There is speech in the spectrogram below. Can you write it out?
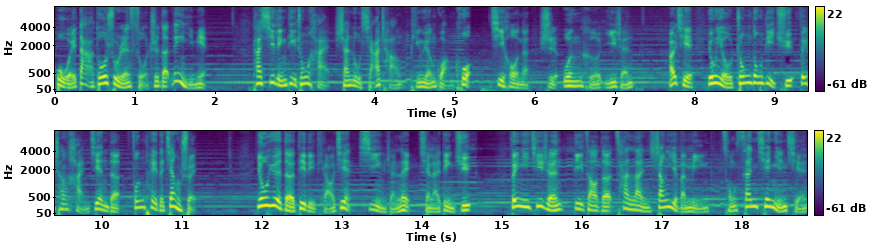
不为大多数人所知的另一面。它西临地中海，山路狭长，平原广阔，气候呢是温和宜人。而且拥有中东地区非常罕见的丰沛的降水，优越的地理条件吸引人类前来定居。腓尼基人缔造的灿烂商业文明，从三千年前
